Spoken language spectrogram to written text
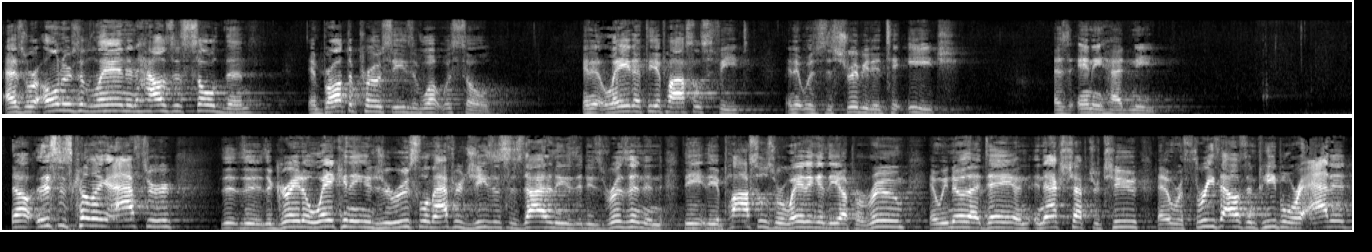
as were owners of land and houses sold them and brought the proceeds of what was sold. And it laid at the apostles' feet, and it was distributed to each as any had need. Now, this is coming after the, the, the, great awakening in Jerusalem after Jesus has died and he's, and he's risen, and the, the apostles were waiting in the upper room. And we know that day in, in Acts chapter 2 that over 3,000 people were added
